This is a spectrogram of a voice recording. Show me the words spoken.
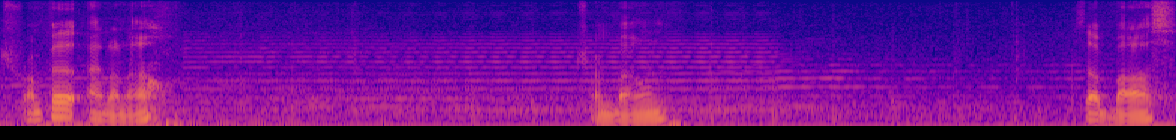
trumpet? I don't know. Trombone. What's up, boss?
